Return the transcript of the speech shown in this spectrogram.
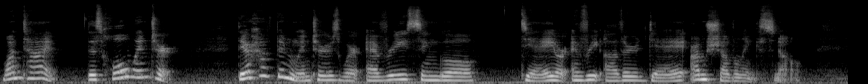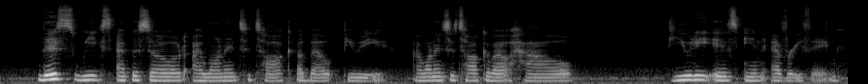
One time. This whole winter. There have been winters where every single day or every other day I'm shoveling snow. This week's episode, I wanted to talk about beauty. I wanted to talk about how beauty is in everything.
